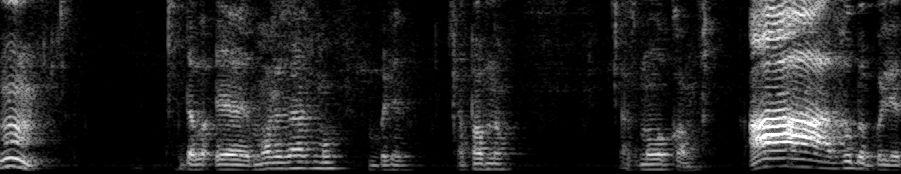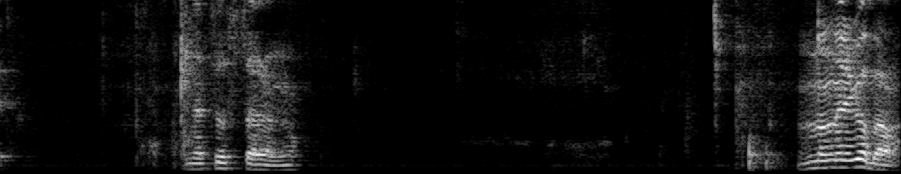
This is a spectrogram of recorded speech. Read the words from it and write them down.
Ммм. Давай, е, може зараз му. Блін. Напевно. З молоком. А, зуби болять. На цю сторону. Ну не любив.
